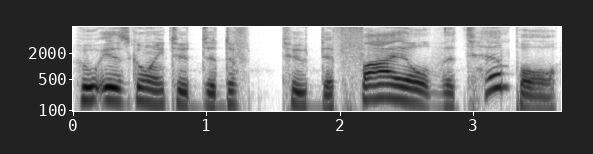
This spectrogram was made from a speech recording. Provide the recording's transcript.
who is going to de- to defile the temple,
